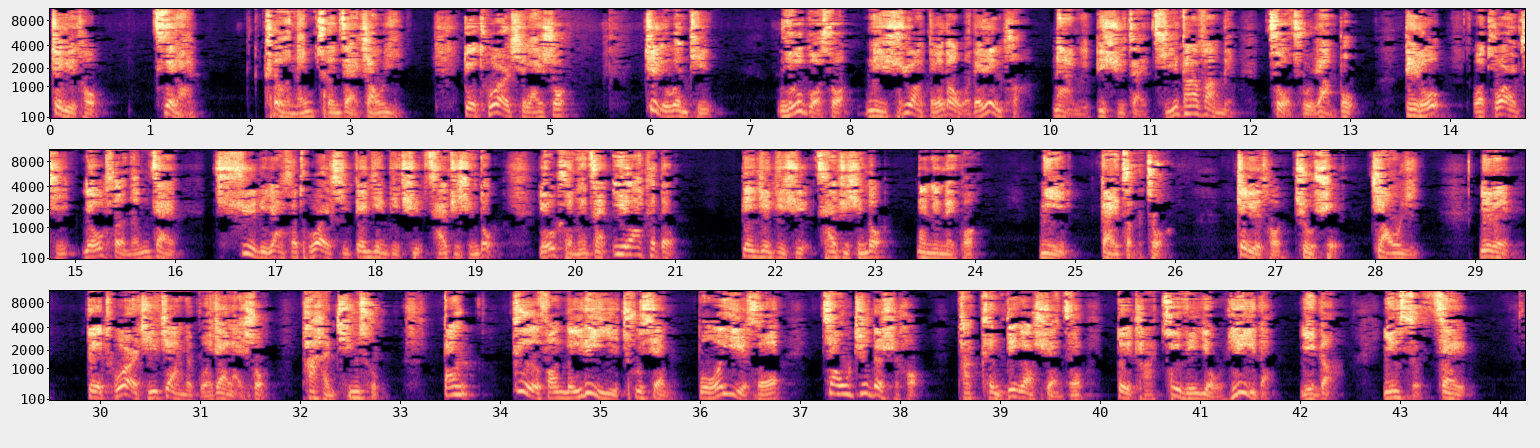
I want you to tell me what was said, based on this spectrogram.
这里头自然可能存在交易。对土耳其来说，这个问题，如果说你需要得到我的认可，那你必须在其他方面做出让步。比如，我土耳其有可能在叙利亚和土耳其边境地区采取行动，有可能在伊拉克的边境地区采取行动。那你美国，你该怎么做？这里头就是交易，因为。对土耳其这样的国家来说，他很清楚，当各方的利益出现博弈和交织的时候，他肯定要选择对他最为有利的一个。因此，在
